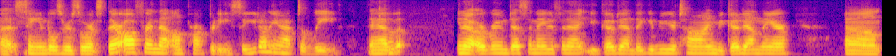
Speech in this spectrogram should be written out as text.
uh, Sandals Resorts they're offering that on property, so you don't even have to leave. They have, you know, a room designated for that. You go down, they give you your time. You go down there, um,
